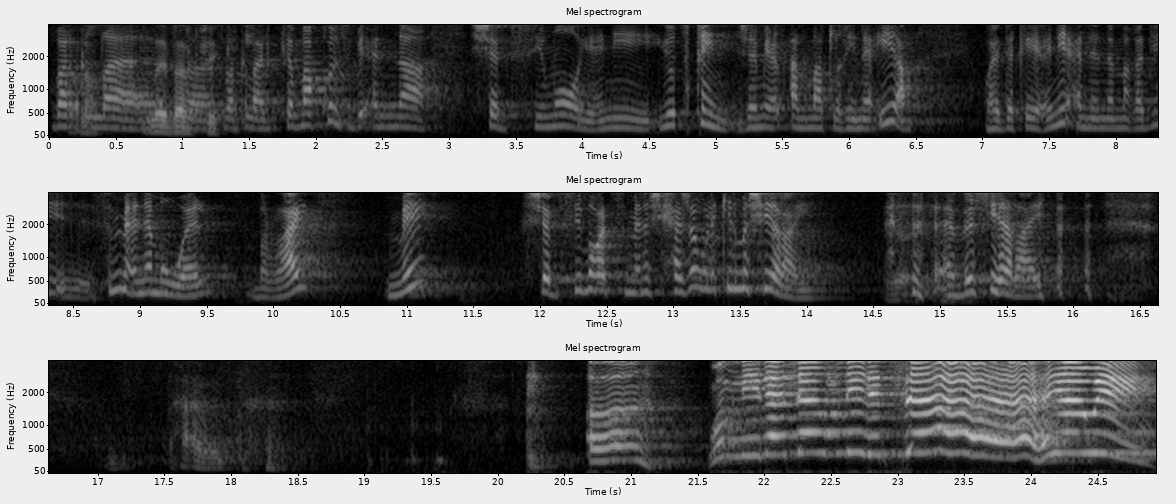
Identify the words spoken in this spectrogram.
تبارك. الله. الله يبارك تبارك- فيك. تبارك الله. كما قلت بأن شاب سيمو يعني يتقن جميع الأنماط الغنائية. وهذا كيعني أننا ما غادي سمعنا موال بالرأي مي الشاب سيمو غتسمعنا شي حاجة ولكن ماشي رأي. ماشي رأي. حاول. آه ومنين أنا ومنين تساه يا وين؟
